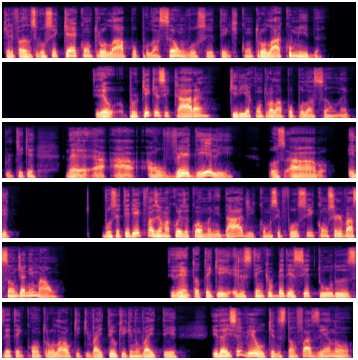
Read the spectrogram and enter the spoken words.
que ele falando: se você quer controlar a população, você tem que controlar a comida. Entendeu? Por que, que esse cara queria controlar a população, né? Por que, que né, a, a, ao ver dele, os, a, ele, você teria que fazer uma coisa com a humanidade como se fosse conservação de animal. Entendeu? Então tem que, eles têm que obedecer tudo, você tem que controlar o que, que vai ter, o que, que não vai ter. E daí você vê o que eles estão fazendo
